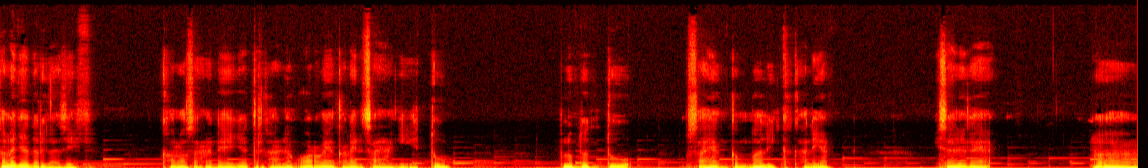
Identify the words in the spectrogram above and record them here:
Kalian nyadar gak sih kalau seandainya terkadang orang yang kalian sayangi itu belum tentu sayang kembali ke kalian. Misalnya kayak uh, eh,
